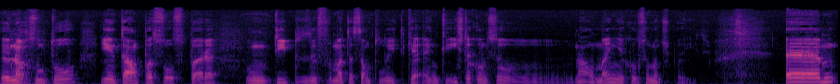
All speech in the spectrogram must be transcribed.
não resultou e então passou-se para um tipo de formatação política em que isto aconteceu na Alemanha, aconteceu noutros países. Um,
